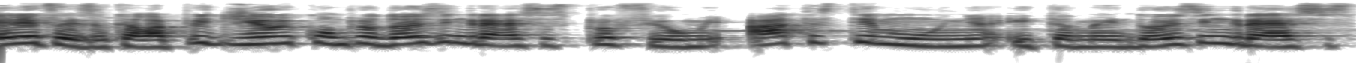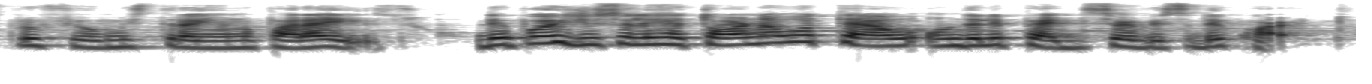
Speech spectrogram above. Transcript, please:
Ele fez o que ela pediu e comprou dois ingressos para o filme A Testemunha e também dois ingressos para o filme Estranho no Paraíso. Depois disso, ele retorna ao hotel, onde ele pede serviço de quarto.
